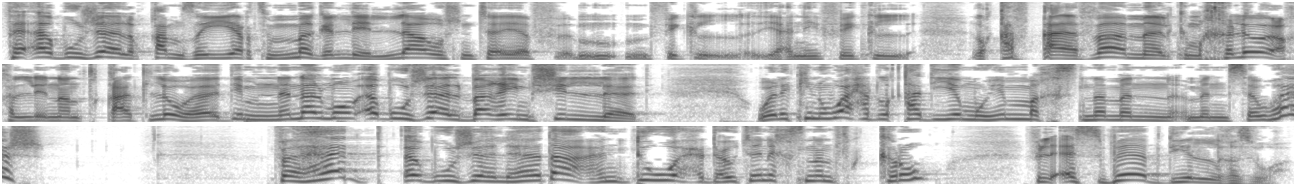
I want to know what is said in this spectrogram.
فأبو جهل بقى مزير تما قال ليه لا واش انت فيك يعني فيك القفقافة مالك مخلوع خلينا نتقاتلوا هذه مننا المهم أبو جهل باغي يمشي لهادي. ولكن واحد القضية مهمة خصنا ما نساوهاش. فهاد أبو جهل هذا عنده واحد عاوتاني خصنا نفكروا في الأسباب ديال الغزوة.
